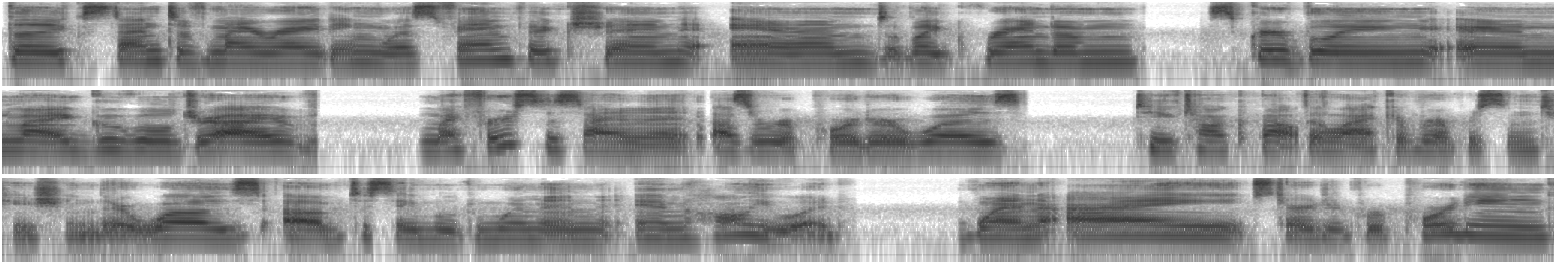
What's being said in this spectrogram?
The extent of my writing was fan fiction and like random scribbling in my Google Drive. My first assignment as a reporter was to talk about the lack of representation there was of disabled women in Hollywood. When I started reporting,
